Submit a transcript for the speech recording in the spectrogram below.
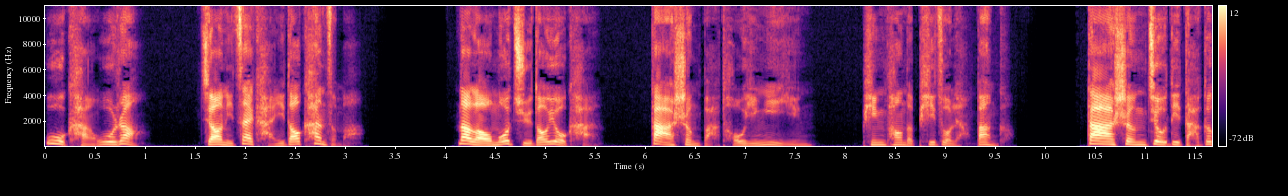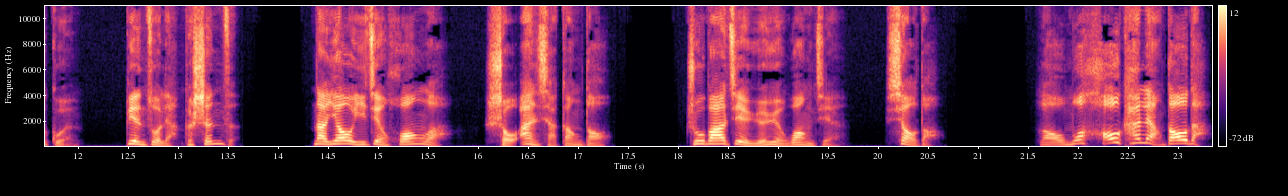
勿砍勿让，教你再砍一刀，看怎么？那老魔举刀又砍，大圣把头迎一迎，乒乓的劈作两半个。大圣就地打个滚，变作两个身子。那妖一见慌了，手按下钢刀。猪八戒远远望见，笑道：“老魔好砍两刀的，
